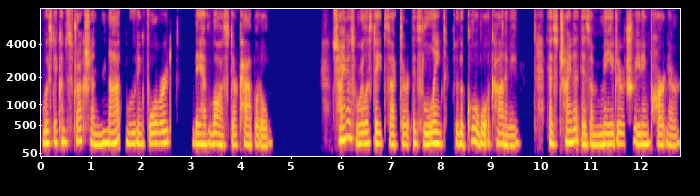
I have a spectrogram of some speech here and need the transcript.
with the construction not moving forward, they have lost their capital. China's real estate sector is linked to the global economy as China is a major trading partner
